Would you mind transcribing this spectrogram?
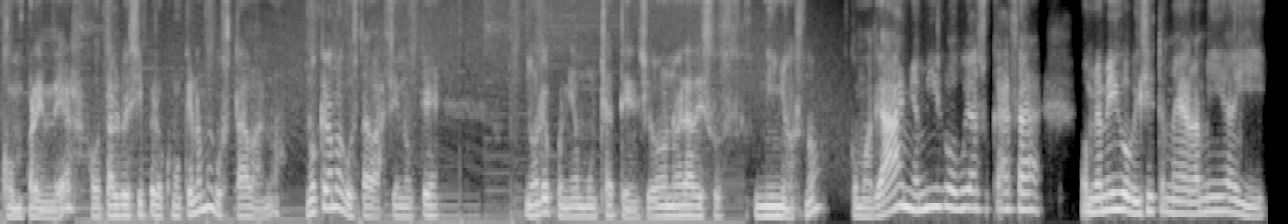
comprender, o tal vez sí, pero como que no me gustaba, ¿no? No que no me gustaba, sino que no le ponía mucha atención, no era de esos niños, ¿no? Como de, ay, mi amigo, voy a su casa, o mi amigo, visítame a la mía y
